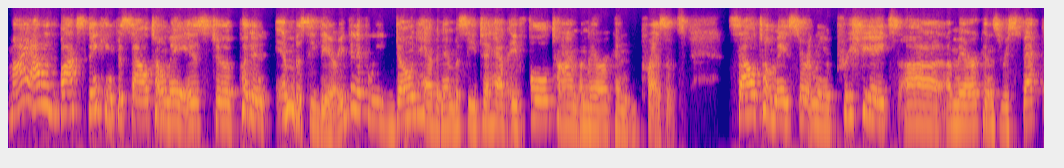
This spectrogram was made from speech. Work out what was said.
My out of the box thinking for Sao Tome is to put an embassy there, even if we don't have an embassy, to have a full time American presence Sao Tome certainly appreciates uh, Americans, respect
